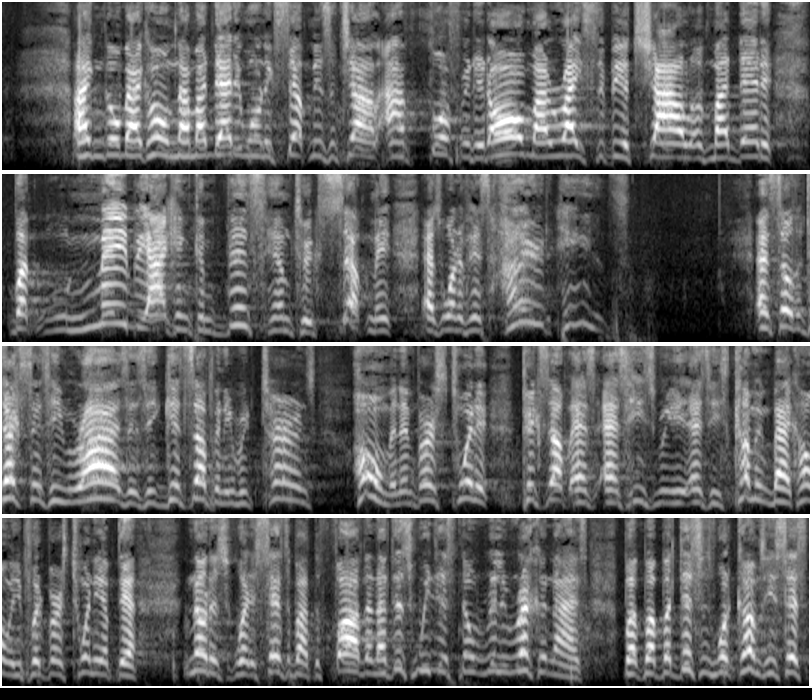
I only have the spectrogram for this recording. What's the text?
I can go back home. Now, my daddy won't accept me as a child. I forfeited all my rights to be a child of my daddy, but maybe I can convince him to accept me as one of his hired hands. And so the text says he rises, he gets up, and he returns home. And then verse 20 picks up as, as, he's, as he's coming back home. You put verse 20 up there. Notice what it says about the father. Now, this we just don't really recognize, but, but, but this is what comes. He says,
